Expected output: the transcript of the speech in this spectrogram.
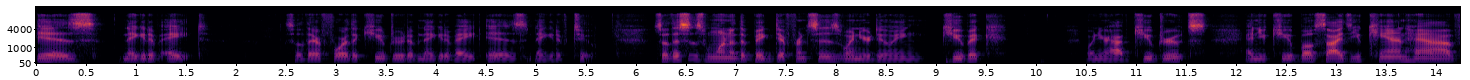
is negative 8. So therefore the cubed root of negative 8 is negative 2. So this is one of the big differences when you're doing cubic, when you have cubed roots and you cube both sides, you can have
